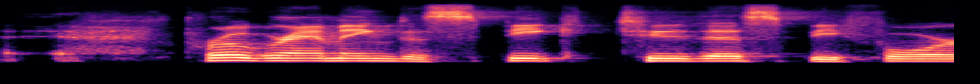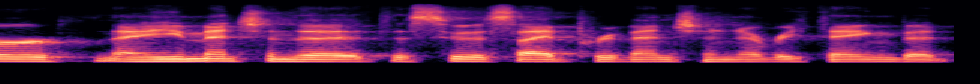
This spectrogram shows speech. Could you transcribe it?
uh, programming to speak to this before? Now you mentioned the the suicide prevention and everything, but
